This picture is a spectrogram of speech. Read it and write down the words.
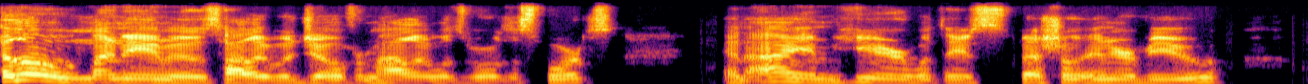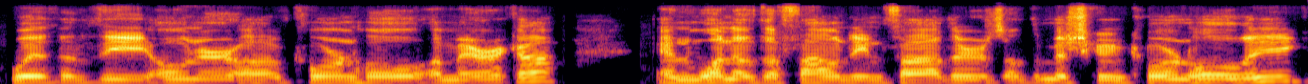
Hello, my name is Hollywood Joe from Hollywood's World of Sports, and I am here with a special interview with the owner of Cornhole America and one of the founding fathers of the Michigan Cornhole League,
